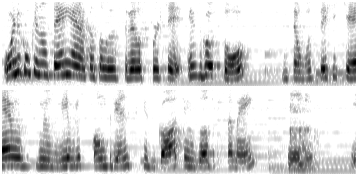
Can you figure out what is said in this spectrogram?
o único que não tem é a Canção das Estrelas porque esgotou. Então você que quer os meus livros, compre antes que esgotem os outros também. Uhum. E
